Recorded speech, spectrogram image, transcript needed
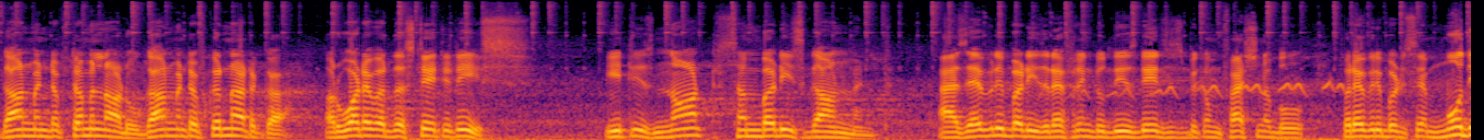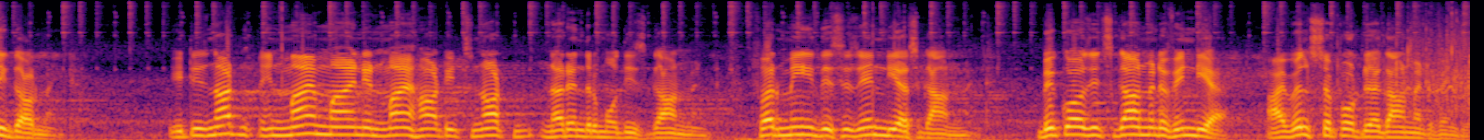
government of Tamil Nadu, government of Karnataka, or whatever the state it is. It is not somebody's government. As everybody is referring to these days, it's become fashionable for everybody to say Modi government. It is not… in my mind, in my heart, it's not Narendra Modi's government. For me, this is India's government. Because it's government of India, I will support the government of India.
